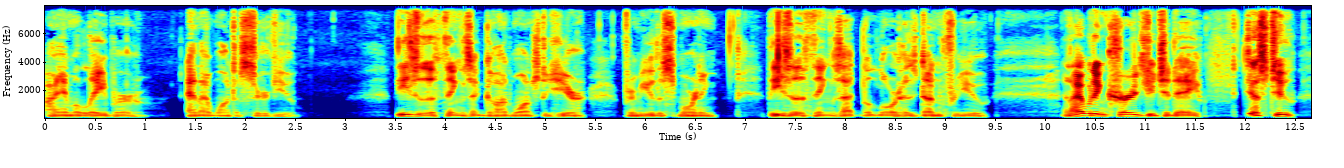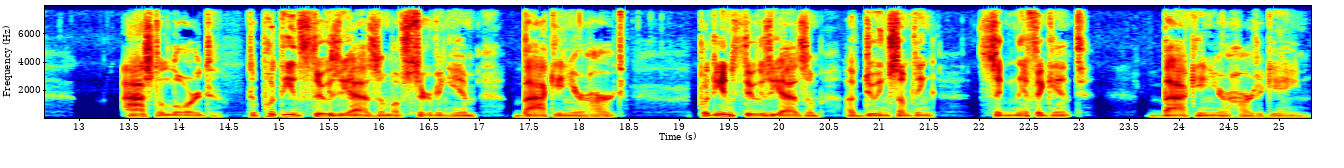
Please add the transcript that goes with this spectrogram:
I am a laborer and I want to serve you. These are the things that God wants to hear from you this morning. These are the things that the Lord has done for you. And I would encourage you today just to ask the Lord to put the enthusiasm of serving Him back in your heart. Put the enthusiasm of doing something significant back in your heart again.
